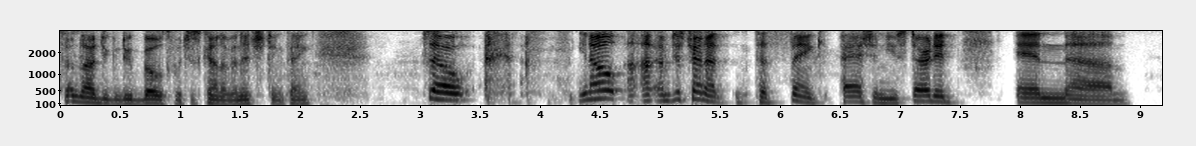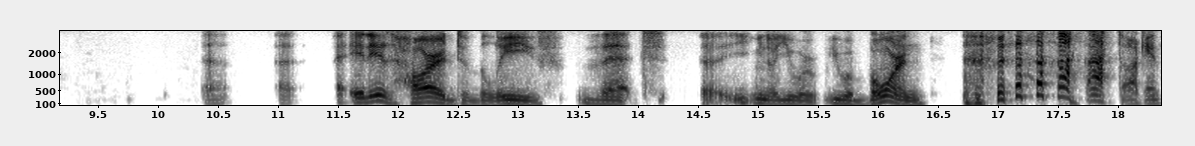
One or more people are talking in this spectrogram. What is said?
Sometimes you can do both, which is kind of an interesting thing. So, you know, I, I'm just trying to to think. Passion. You started in. Um, uh, uh, it is hard to believe that uh, you know you were you were born talking,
